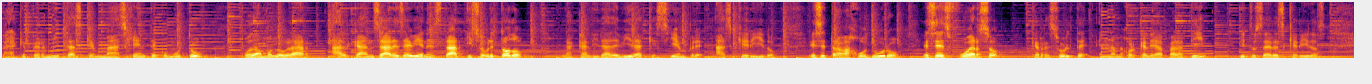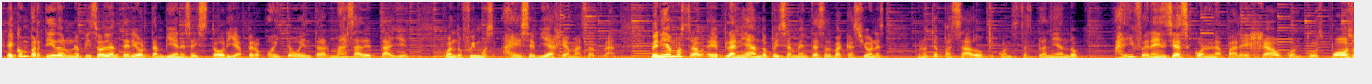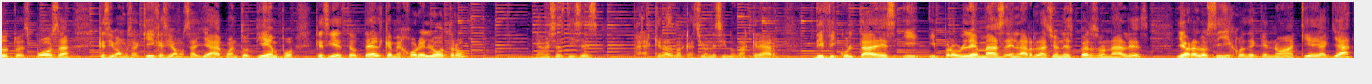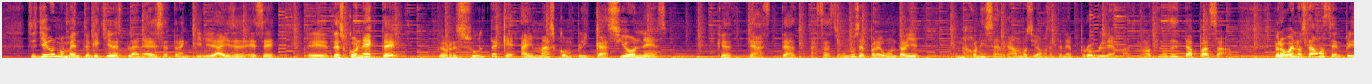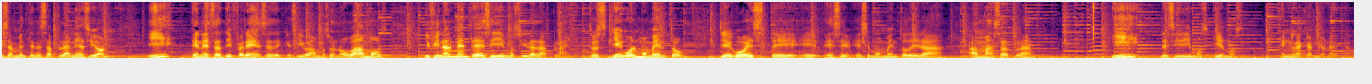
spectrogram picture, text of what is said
para que permitas que más gente como tú podamos lograr alcanzar ese bienestar y sobre todo la calidad de vida que siempre has querido. Ese trabajo duro, ese esfuerzo que resulte en una mejor calidad para ti y tus seres queridos. He compartido en un episodio anterior también esa historia, pero hoy te voy a entrar más a detalle cuando fuimos a ese viaje a Mazatlán. Veníamos eh, planeando precisamente esas vacaciones, pero ¿no te ha pasado que cuando estás planeando hay diferencias con la pareja o con tu esposo tu esposa? Que si vamos aquí, que si vamos allá, cuánto tiempo, que si este hotel, que mejor el otro. Y a veces dices, ¿para qué las vacaciones si nos va a crear dificultades y, y problemas en las relaciones personales? Y ahora los hijos, de que no aquí y allá. Entonces llega un momento en que quieres planear esa tranquilidad y ese, eh, desconecte, pero resulta que hay más complicaciones que te, hasta uno se pregunta, oye, pues mejor ni salgamos y vamos a tener problemas. No, no sé si te ha pasado. Pero bueno, estamos precisamente en esa planeación y en esas diferencias de que si vamos o no vamos. Y finalmente decidimos ir a la playa. Entonces llegó el momento, llegó este, ese, ese momento de ir a, a Mazatlán y decidimos irnos en la camioneta.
